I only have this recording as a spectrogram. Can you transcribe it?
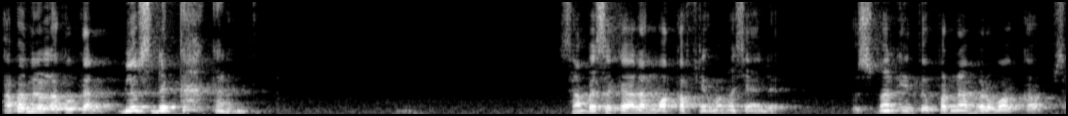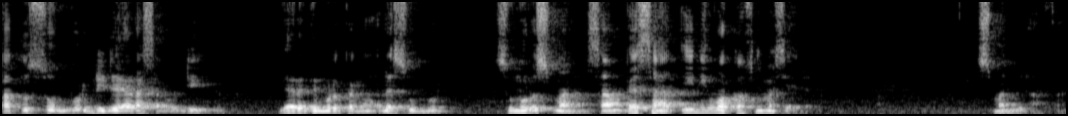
Apa beliau lakukan? Beliau sedekahkan. Sampai sekarang wakafnya Utsman masih ada. Utsman itu pernah berwakaf satu sumur di daerah Saudi. Daerah Timur Tengah ada sumur. Sumur Utsman. Sampai saat ini wakafnya masih ada. Utsman bin Affan.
